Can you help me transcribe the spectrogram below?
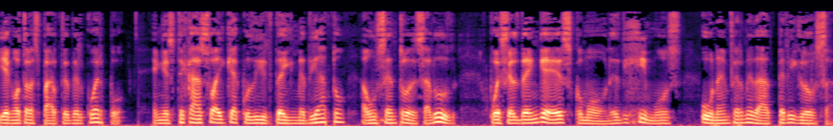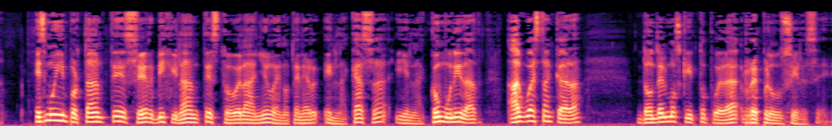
y en otras partes del cuerpo. En este caso hay que acudir de inmediato a un centro de salud, pues el dengue es, como les dijimos, una enfermedad peligrosa. Es muy importante ser vigilantes todo el año en no tener en la casa y en la comunidad agua estancada donde el mosquito pueda reproducirse.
